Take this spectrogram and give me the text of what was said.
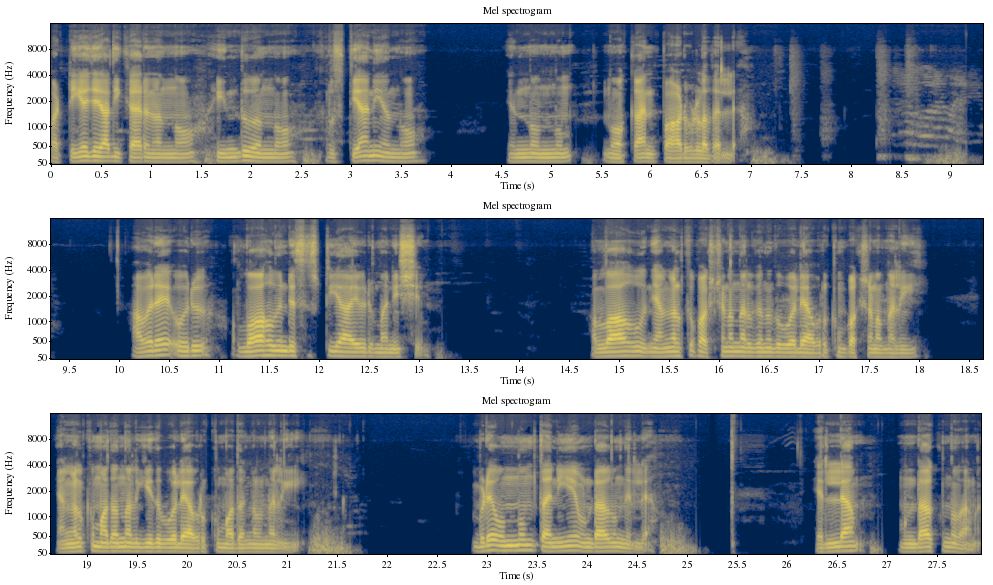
പട്ടികജാതിക്കാരനെന്നോ ഹിന്ദു എന്നോ ക്രിസ്ത്യാനി എന്നോ എന്നൊന്നും നോക്കാൻ പാടുള്ളതല്ല. അവരെ ഒരു അള്ളാഹുവിന്റെ സൃഷ്ടിയായ ഒരു മനുഷ്യൻ. അള്ളാഹു ഞങ്ങൾക്ക് ഭക്ഷണം നൽകുന്നത് പോലെ അവർക്കും ഭക്ഷണം നൽകി. ഞങ്ങൾക്ക് മതം നൽകിയതുപോലെ അവർക്കും മതങ്ങൾ നൽകി. ഇവിടെ ഒന്നും തനിയെ ഉണ്ടാകുന്നില്ല. എല്ലാം ഉണ്ടാക്കുന്നതാണ്.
